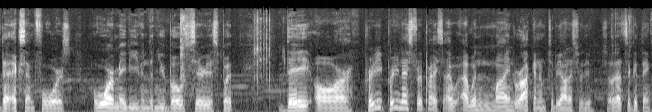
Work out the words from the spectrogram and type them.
the XM4s, or maybe even the new Bose series, but they are pretty pretty nice for the price. I, I wouldn't mind rocking them to be honest with you. So that's a good thing.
